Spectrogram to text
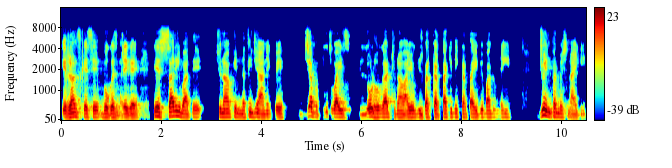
कि रन्स कैसे बोगस भरे गए। ये सारी बातें चुनाव के नतीजे आने पे जब बूथ वाइज़ लोड होगा, चुनाव आयोग इस बार करता कि नहीं करता ये भी मालूम नहीं है। जो इन्फॉर्मेशन आएगी,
